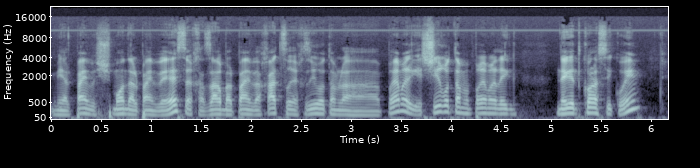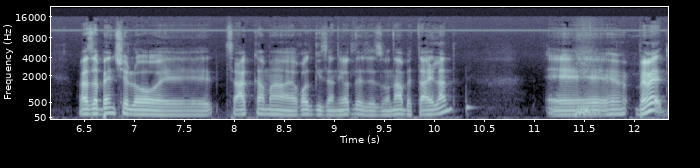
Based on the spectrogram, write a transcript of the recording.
מ-2008-2010, חזר ב-2011, החזיר אותם לפרמייר ליג, השאיר אותם בפרמייר ליג נגד כל הסיכויים, ואז הבן שלו צעק כמה הערות גזעניות לאיזה זונה בתאילנד. באמת,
